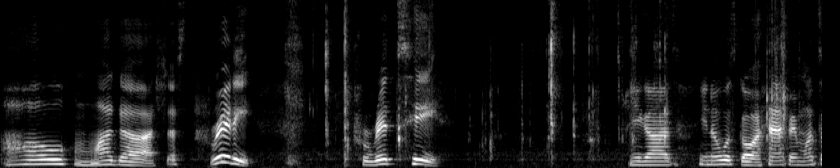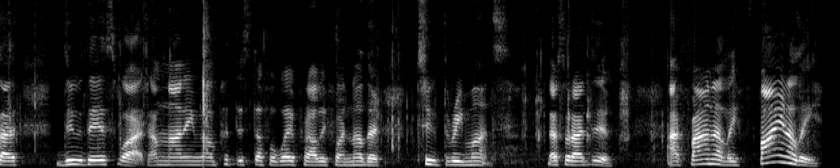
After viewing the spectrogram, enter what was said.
Oh my gosh. That's pretty. Pretty. You guys, you know what's going to happen once I do this? Watch. I'm not even going to put this stuff away probably for another two, three months. That's what I do. I finally, finally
